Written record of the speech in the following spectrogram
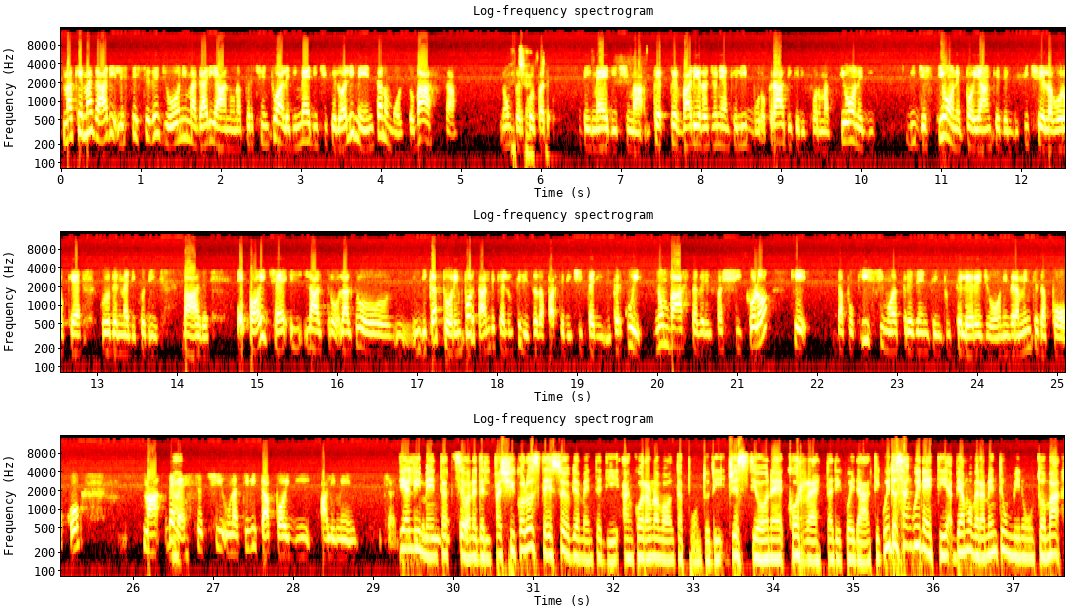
ma che magari le stesse regioni magari hanno una percentuale di medici che lo alimentano molto bassa, non per certo. colpa dei medici, ma per, per, varie ragioni anche lì burocratiche, di formazione, di, di, gestione, poi anche del difficile lavoro che è quello del medico di base. E poi c'è l'altro, l'altro indicatore importante che è l'utilizzo da parte dei cittadini, per cui non basta avere il fascicolo che da pochissimo è presente in tutte le regioni, veramente da poco, ma deve ah. esserci un'attività poi di alimento di alimentazione del fascicolo stesso e ovviamente di ancora una volta appunto di gestione corretta di quei dati. Guido Sanguinetti, abbiamo veramente un minuto, ma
